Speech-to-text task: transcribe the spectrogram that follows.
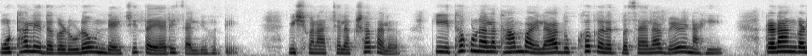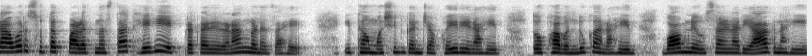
मोठाले दगड उडवून द्यायची तयारी चालली होती. विश्वनाथच्या लक्षात आलं की इथं कुणाला थांबायला दुःख करत बसायला वेळ नाही. रणांगणावर सुतक पाळत नसतात हेही एक प्रकारे रणांगणच आहे. इथं मशीनगनच्या फैरी नाहीत तोफा बंदुका नाहीत बॉम्बने उसळणारी आग नाही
